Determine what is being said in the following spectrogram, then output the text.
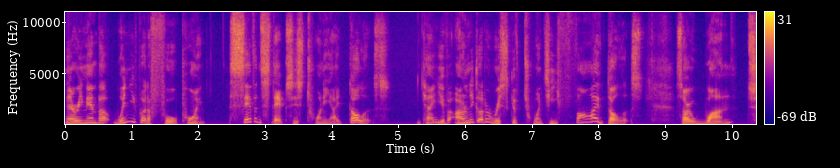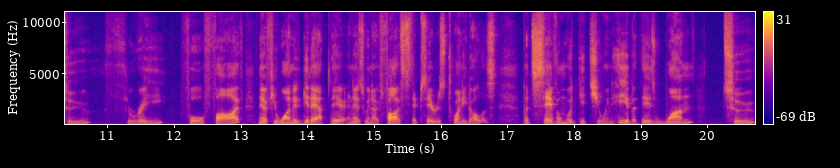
Now remember when you've got a four point seven steps is $28 okay you've only got a risk of $25 so one two three four five. Now if you wanted to get out there and as we know five steps here is $20 but seven would get you in here but there's one two.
